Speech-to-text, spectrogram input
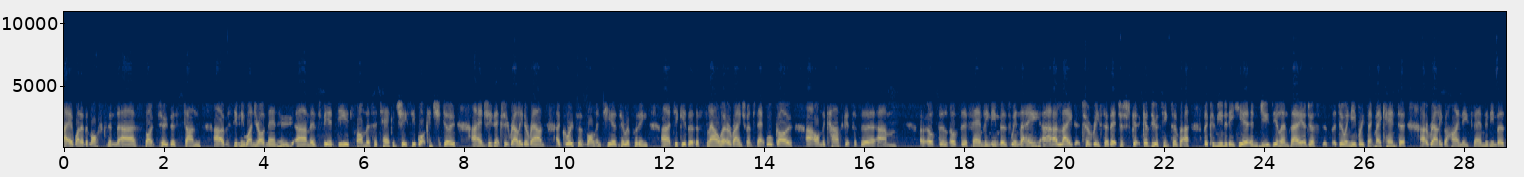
uh, at one of the mosques and uh, spoke to the son uh, of a 71-year-old man who um, is feared dead from this attack, and she said, "What can she do?" Uh, and she's actually rallied around a group of volunteers who are putting together the flower arrangements that will go on the caskets of the um, of the of the family members when they uh, are laid to rest. So that just gives you a sense of uh, the community here in New Zealand. They are just doing everything they can to uh, rally behind these family members.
